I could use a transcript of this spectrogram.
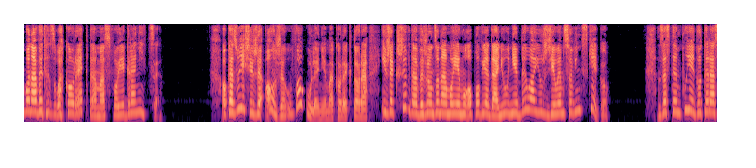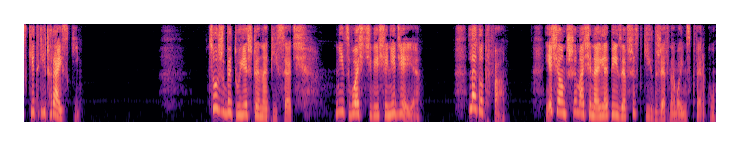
bo nawet zła korekta ma swoje granice. Okazuje się, że orzeł w ogóle nie ma korektora i że krzywda wyrządzona mojemu opowiadaniu nie była już dziełem Sowińskiego. Zastępuje go teraz Kietlicz Rajski. Cóż by tu jeszcze napisać? Nic właściwie się nie dzieje. Lato trwa. Jesion trzyma się najlepiej ze wszystkich drzew na moim skwerku.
